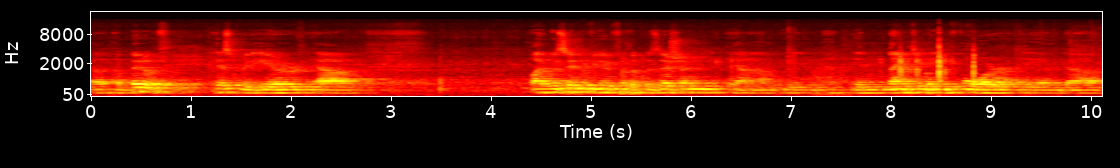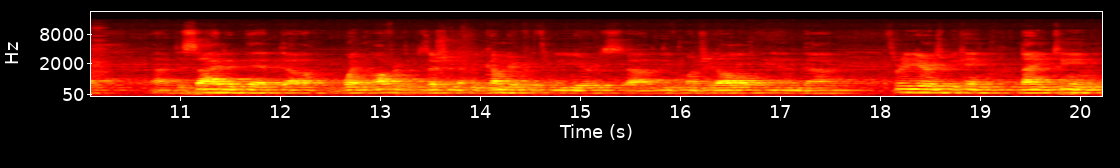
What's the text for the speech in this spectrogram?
a, a bit of history here. Uh, I was interviewed for the position um, in, in, 1984 and uh, uh, decided that uh, when offered the position that we'd come here for three years, uh, leave Montreal, and three years became 19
